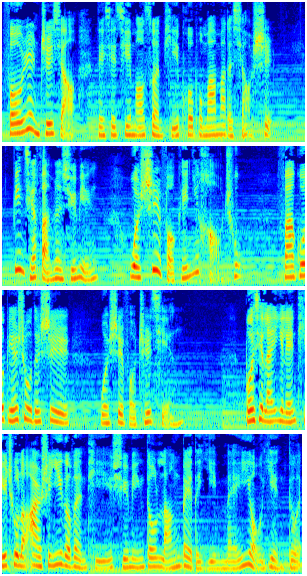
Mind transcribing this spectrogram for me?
否认知晓那些鸡毛蒜皮、婆婆妈妈的小事，并且反问徐明：“我是否给你好处？法国别墅的事，我是否知情？”薄熙来一连提出了二十一个问题，徐明都狼狈的以没有应对。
